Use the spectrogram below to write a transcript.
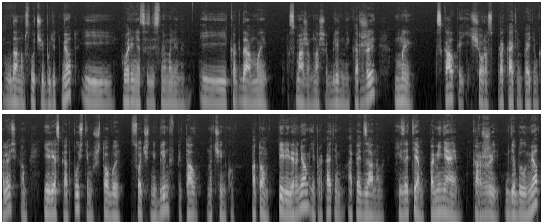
В данном случае будет мед и варенец из лесной малины. И когда мы смажем наши блинные коржи, мы скалкой еще раз прокатим по этим колесикам и резко отпустим, чтобы сочный блин впитал начинку. Потом перевернем и прокатим опять заново. И затем поменяем коржи, где был мед,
